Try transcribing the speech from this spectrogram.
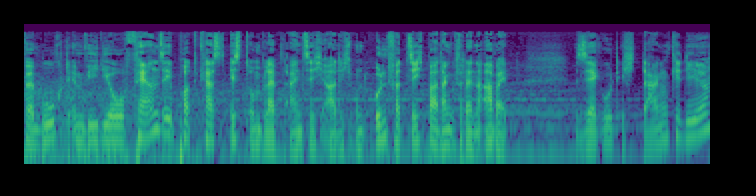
verbucht im Video. Fernsehpodcast ist und bleibt einzigartig und unverzichtbar. Danke für deine Arbeit. Sehr gut, ich danke dir.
